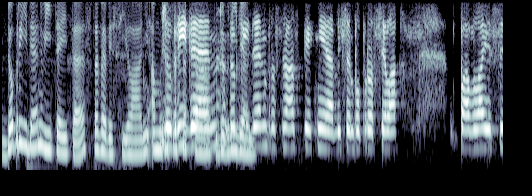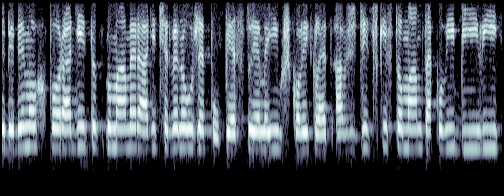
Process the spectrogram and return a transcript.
dobrý den, vítejte, jste ve vysílání a můžete dobrý se ptát. Den, dobrý, dobrý den. den, prosím vás pěkně, já bych poprosila Pavla, jestli by by mohl poradit, máme rádi červenou řepu, pěstujeme ji už kolik let a vždycky v tom mám takový bílý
